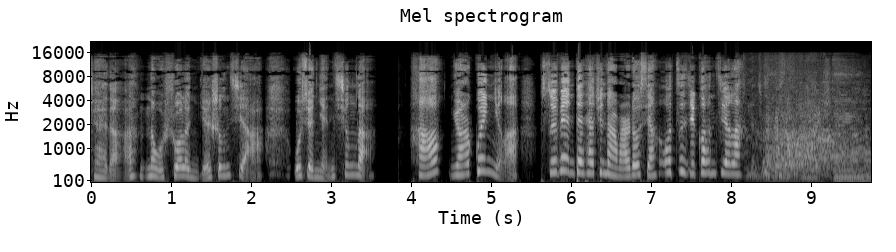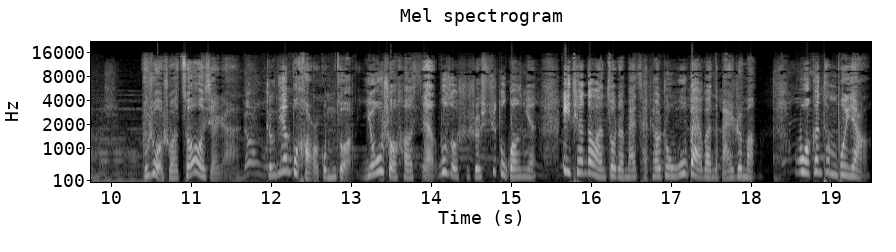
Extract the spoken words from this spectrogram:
亲爱的，那我说了，你别生气啊！我选年轻的，好，女儿归你了，随便你带她去哪玩都行，我自己逛街了。不是我说，总有些人整天不好好工作，游手好闲，无所事事，虚度光阴，一天到晚做着买彩票中五百万的白日梦。我跟他们不一样，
